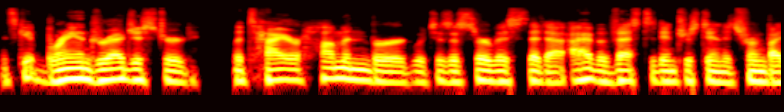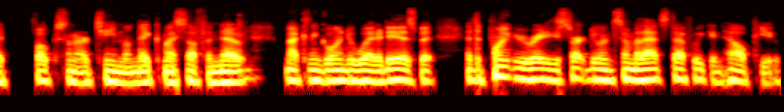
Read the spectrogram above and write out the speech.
Let's get brand registered. Let's hire Humminbird, which is a service that uh, I have a vested interest in. It's run by folks on our team. I'll make myself a note. I'm not going to go into what it is, but at the point you're ready to start doing some of that stuff, we can help you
